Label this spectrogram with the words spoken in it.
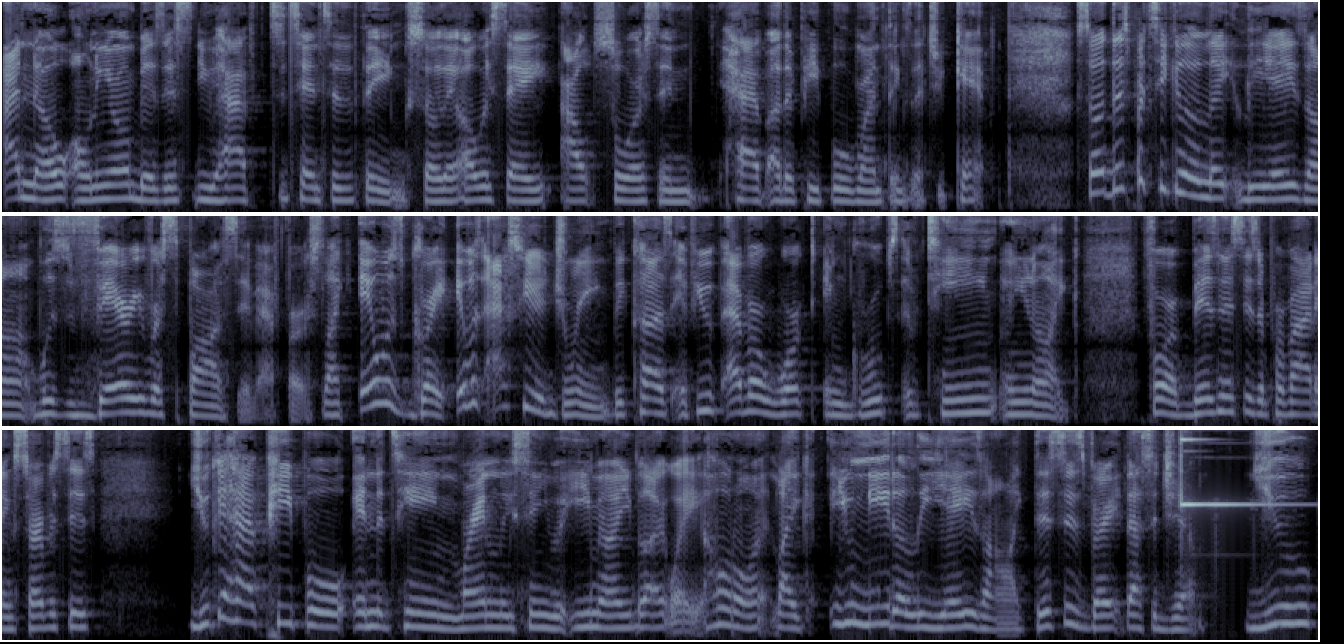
I know owning your own business, you have to tend to the things. So they always say outsource and have other people run things that you can't. So this particular liaison was very responsive at first. Like it was great. It was actually a dream because if you've ever worked in groups of team, and you know, like for businesses or providing services, you can have people in the team randomly send you an email and you be like, wait, hold on. Like you need a liaison. Like this is very, that's a gem you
